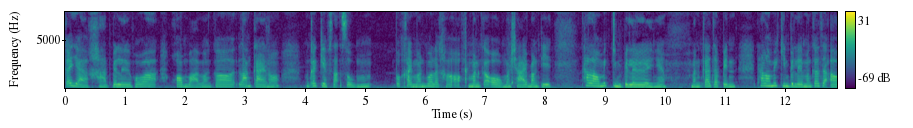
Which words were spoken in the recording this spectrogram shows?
ก็อย่าขาดไปเลย เพราะว่าความหวานมันก็ร่างกายเนาะมันก็เก็บสะสมพวกไขมันพวกอะไรเขามันก็ออกมาใช้บางที ถ้าเราไม่กินไปเลยอย่างเงี้ยมันก็จะเป็นถ้าเราไม่กินไปเลย มันก็จะเอา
